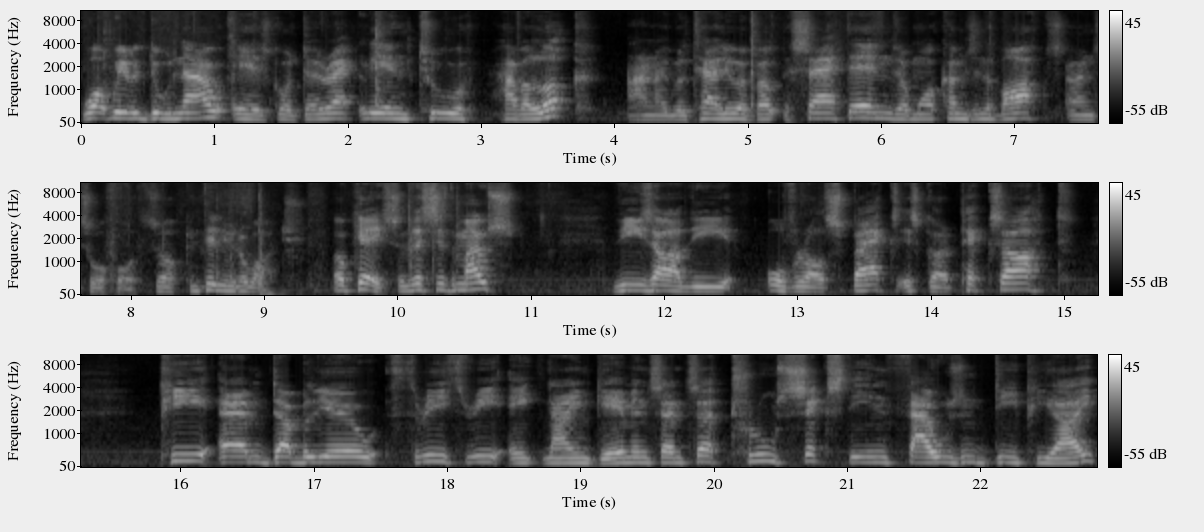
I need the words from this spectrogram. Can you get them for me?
what we will do now is go directly into have a look and I will tell you about the settings and what comes in the box and so forth. So continue to watch. Okay, so this is the mouse. These are the overall specs. It's got a PixArt PMW 3389 gaming sensor, true 16,000 DPI.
